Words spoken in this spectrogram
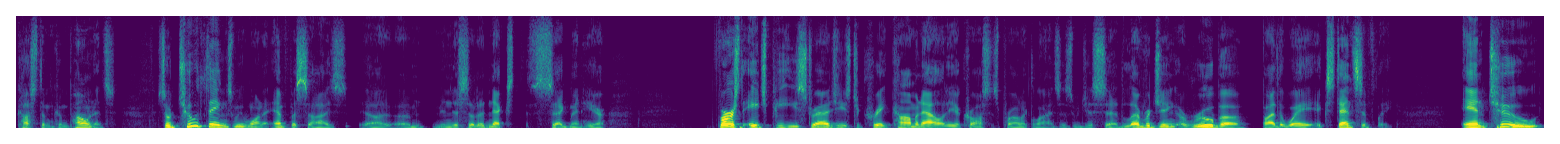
custom components. So two things we want to emphasize uh, um, in this sort of next segment here. First, HPE's strategy is to create commonality across its product lines, as we just said, leveraging Aruba, by the way, extensively. And two,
